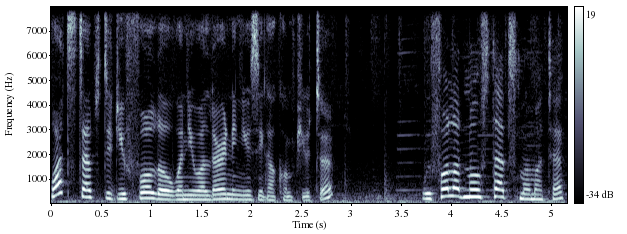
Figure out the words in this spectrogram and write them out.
what steps did you follow when you were learning using a computer? We followed no steps, Mama Tech.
